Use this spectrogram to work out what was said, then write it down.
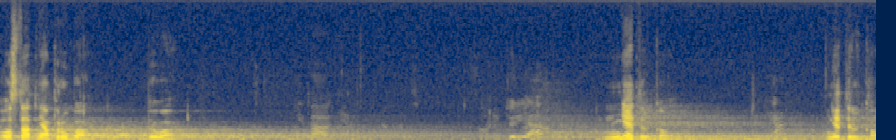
Ostatnia próba była. Nie tylko. Nie tylko.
